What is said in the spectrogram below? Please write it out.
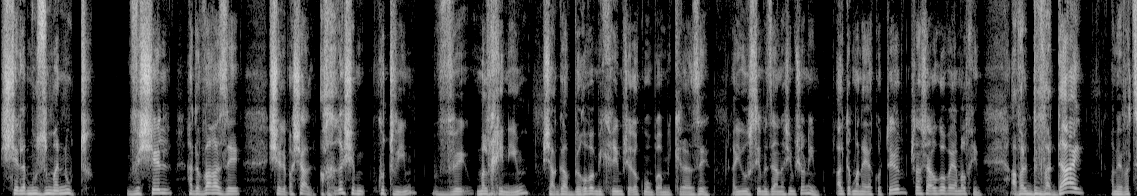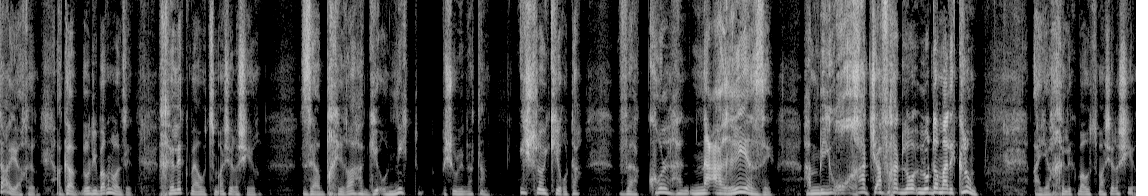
של המוזמנות ושל הדבר הזה, שלמשל, אחרי שהם כותבים ומלחינים, שאגב, ברוב המקרים שלא כמו במקרה הזה, היו עושים את זה אנשים שונים. אלתרמן היה כותב, ששה ארגוב היה מלחין. אבל בוודאי המבצע היה אחר. אגב, לא דיברנו על זה. חלק מהעוצמה של השיר זה הבחירה הגאונית בשולי נתן. איש לא הכיר אותה, והקול הנערי הזה, המיוחד, שאף אחד לא, לא דמה לכלום, היה חלק מהעוצמה של השיר.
